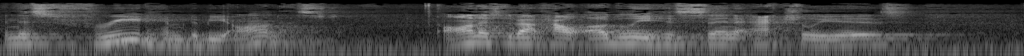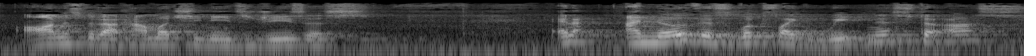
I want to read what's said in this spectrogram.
And this freed him to be honest honest about how ugly his sin actually is, honest about how much he needs Jesus. And I know this looks like weakness to us,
